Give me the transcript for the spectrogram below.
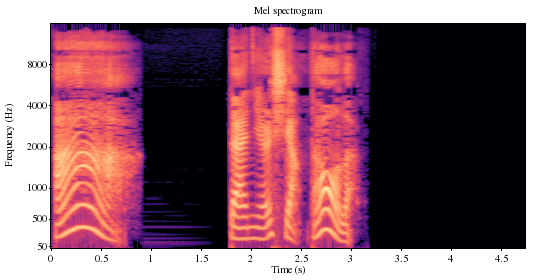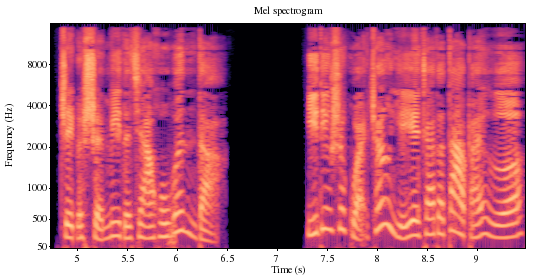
啊，丹尼尔想到了，这个神秘的家伙问的，一定是拐杖爷爷家的大白鹅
